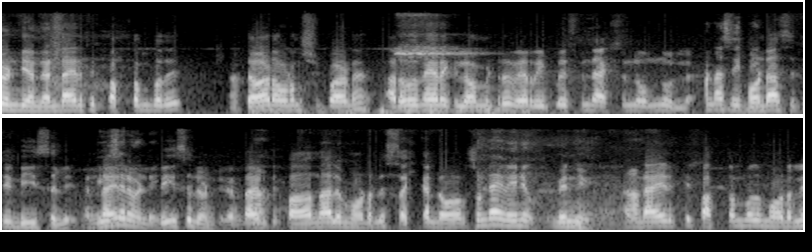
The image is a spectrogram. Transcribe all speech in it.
വണ്ടിയാണ് രണ്ടായിരത്തി പത്തൊമ്പത് തേർഡ് ഓണർഷിപ്പ് ആണ്. അറുപതിനായിരം കിലോമീറ്റർ വേറെ റീപ്ലേസ്മെന്റ് ആക്സിഡന്റ് ഒന്നുമില്ല. Honda City Honda City diesel diesel ഉണ്ട് രണ്ടായിരത്തി പതിനാല് മോഡൽ സെക്കൻഡ് ഓണർഷിപ്പ് വെന്യൂ രണ്ടായിരത്തി പത്തൊമ്പത് model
